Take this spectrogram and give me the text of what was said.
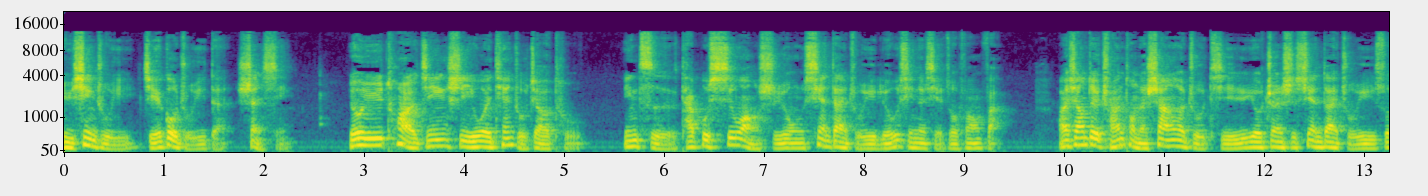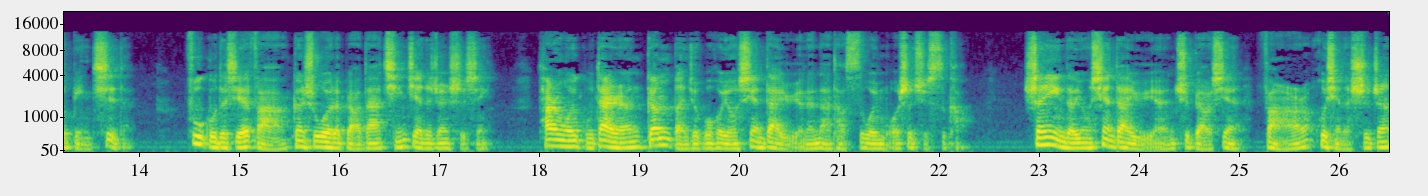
女性主义、结构主义等盛行。由于托尔金是一位天主教徒，因此他不希望使用现代主义流行的写作方法。而相对传统的善恶主题，又正是现代主义所摒弃的。复古的写法更是为了表达情节的真实性。他认为古代人根本就不会用现代语言的那套思维模式去思考，生硬的用现代语言去表现，反而会显得失真。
